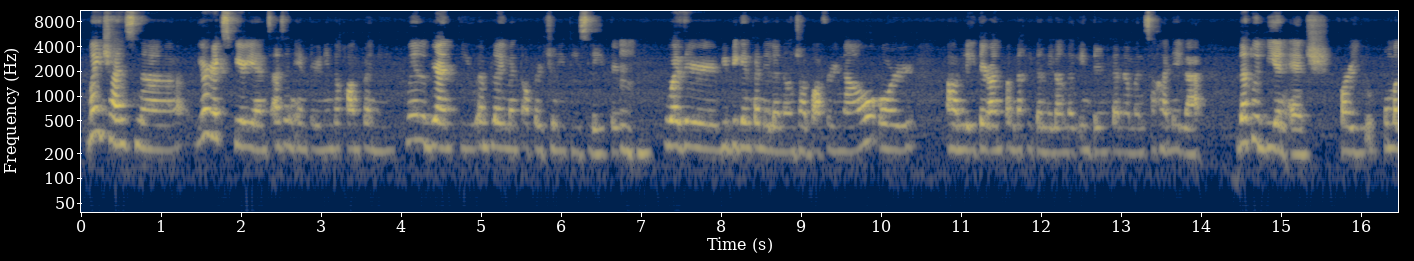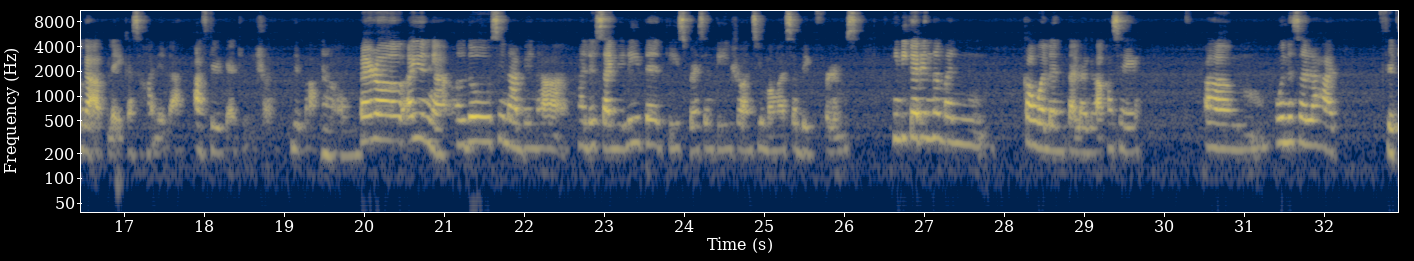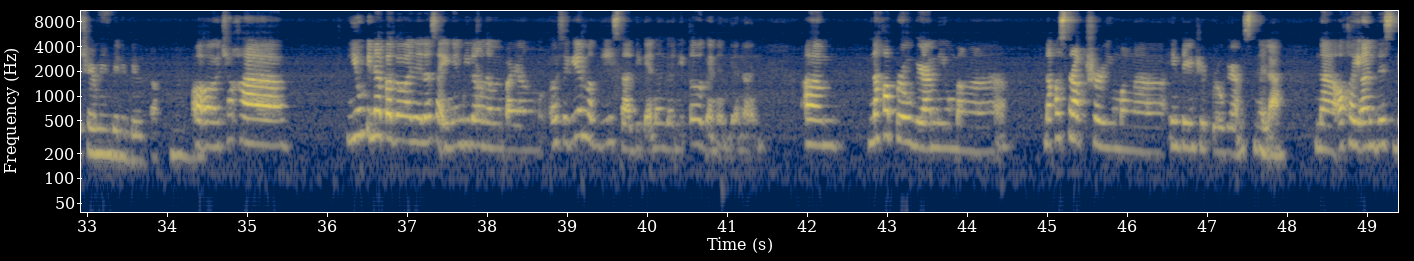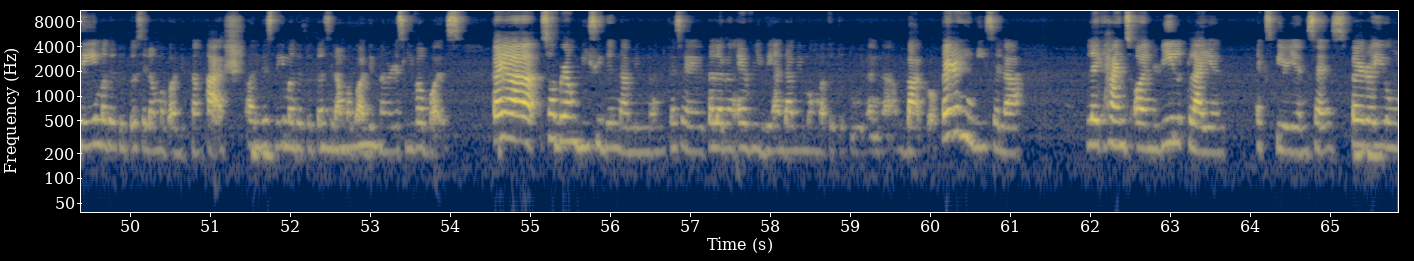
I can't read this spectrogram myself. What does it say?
may chance na your experience as an intern in the company will grant you employment opportunities later Mm-mm. whether bibigyan ka nila ng job offer now or um, later on pag nakita nilang nag-intern ka naman sa kanila, that would be an edge for you kung mag apply ka sa kanila after graduation. Di ba? Oo. Pero, ayun nga, although sinabi na halos simulated, case presentations, yung mga sa big firms, hindi ka rin naman kawalan talaga kasi um, una sa lahat, Future mo yung binibuild up. mo. Oo, tsaka yung pinapagawa nila sa inyo, hindi lang naman parang, o oh, sige, mag-study ka ng ganito, ganun, ganun. Um, naka-program yung mga, naka-structure yung mga internship programs nila. Na, okay, on this day, matututo silang mag-audit ng cash. On this day, matututo silang mag-audit ng receivables. Kaya, sobrang busy din namin nun. Kasi talagang everyday, ang dami mong matututunan na bago. Pero hindi sila like hands-on real client experiences. Pero Mhm. yung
